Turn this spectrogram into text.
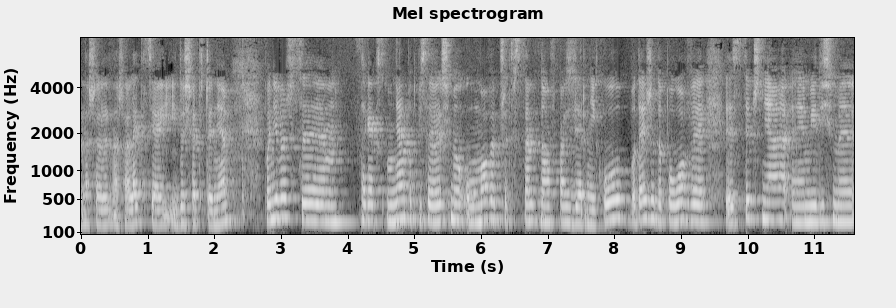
nasza, nasza lekcja i, i doświadczenie, ponieważ tak jak wspomniałam, podpisaliśmy umowę przedwstępną w październiku. Bodajże do połowy y, stycznia y, mieliśmy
